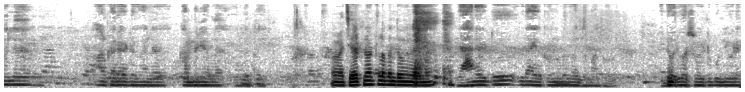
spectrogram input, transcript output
നല്ല ആൾക്കാരായിട്ട് നല്ല കമ്പനിയുള്ള ഒരു വ്യക്തി. ചേട്ടനായിട്ടുള്ള ബന്ധം എങ്ങനെയായിരുന്നു? ഞാനായിട്ട് ഇവിടെ അയൽക്കൊന്നുള്ളൊരു ബന്ധം മാത്രമേ പിന്നെ ഒരു വർഷമായിട്ട് പുള്ളി ഇവിടെ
